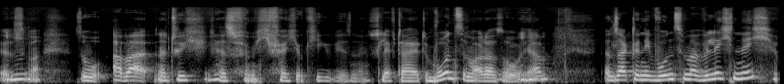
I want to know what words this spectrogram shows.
Der ist immer so. Aber natürlich wäre es für mich völlig okay gewesen. Dann schläft er halt im Wohnzimmer oder so, ja. Dann sagt er, nee, Wohnzimmer will ich nicht.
